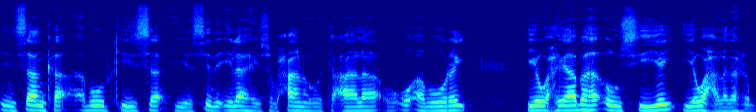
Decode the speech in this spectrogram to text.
insaanka abuurkiisa iyo sida ilaahay subxaanahu watacaala uu u abuuray iyo waxyaabaha uu siiyey iyo waxa laga rabo.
